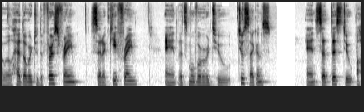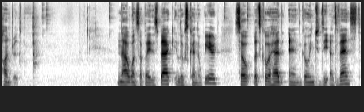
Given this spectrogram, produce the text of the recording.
will head over to the first frame, set a keyframe, and let's move over to two seconds and set this to 100. Now once I play this back, it looks kind of weird. So let's go ahead and go into the advanced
